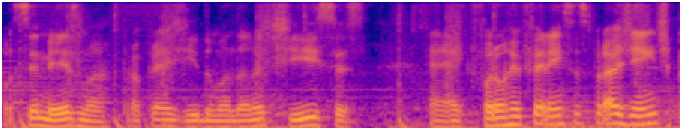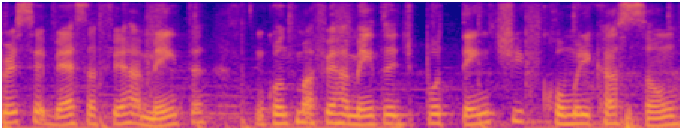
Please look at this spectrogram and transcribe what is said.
você mesma, a própria Gido, mandando notícias é, que foram referências para a gente perceber essa ferramenta enquanto uma ferramenta de potente comunicação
